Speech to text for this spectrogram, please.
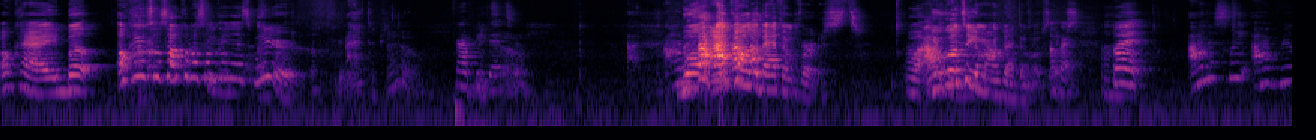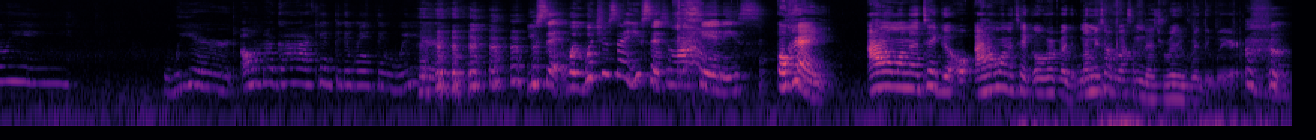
okay, but okay. So talk about something that's weird. I have to pee. Ew. Gotta be Me that too. Too. Well, I call the bathroom first. Well, I You go to your mom's bathroom upstairs. Okay. Uh-huh. But honestly, I really weird. Oh my god, I can't think of anything weird. you said wait, what you said? You said to my panties. Okay, I don't want to take it. I don't want to take over, but let me talk about something that's really, really weird.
